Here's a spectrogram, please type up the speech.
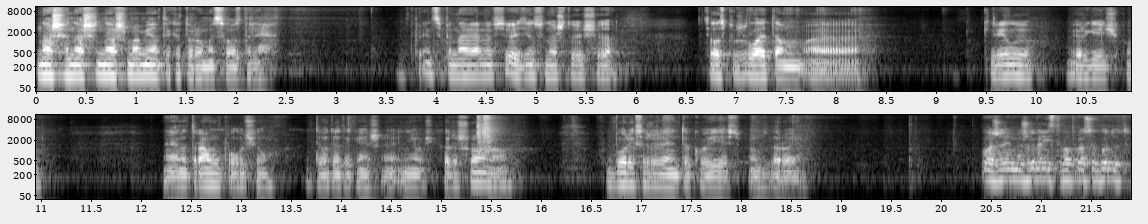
наши, наши, наши моменты, которые мы создали. В принципе, наверное, все. Единственное, что еще хотелось пожелать там э, Кириллу Вергейчику. Наверное, травму получил. Это вот это, конечно, не очень хорошо, но в футболе, к сожалению, такое есть. Прям здоровье. Уважаемые журналисты, вопросы будут?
